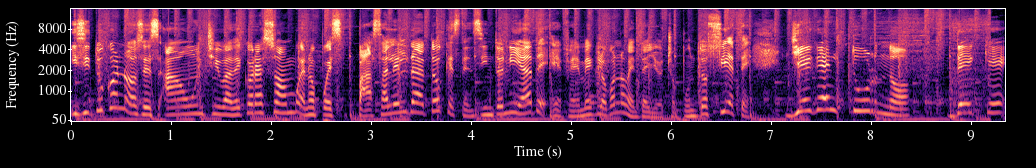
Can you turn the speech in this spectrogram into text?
Y si tú conoces a un chiva de corazón, bueno, pues pásale el dato que está en sintonía de FM Globo 98.7. Llega el turno de que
